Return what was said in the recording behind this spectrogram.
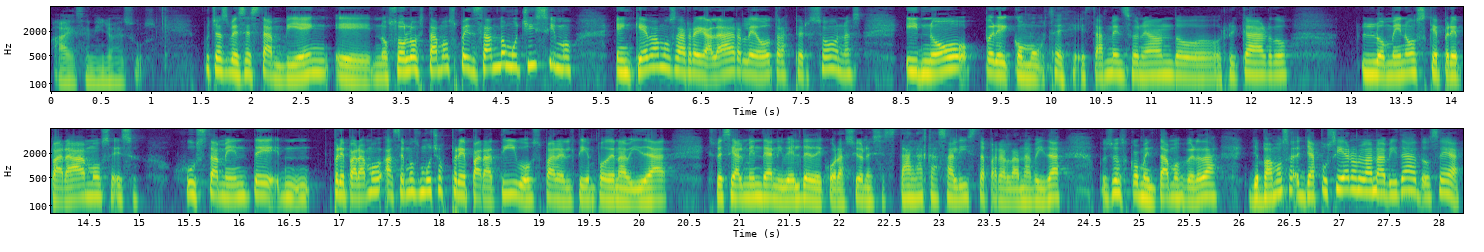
a ese niño Jesús. Muchas veces también eh, no solo estamos pensando muchísimo en qué vamos a regalarle a otras personas y no, como estás mencionando, Ricardo, lo menos que preparamos es justamente preparamos, hacemos muchos preparativos para el tiempo de Navidad, especialmente a nivel de decoraciones. Está la casa lista para la Navidad. Pues os comentamos, ¿verdad? Ya, vamos ya pusieron la Navidad, o sea,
